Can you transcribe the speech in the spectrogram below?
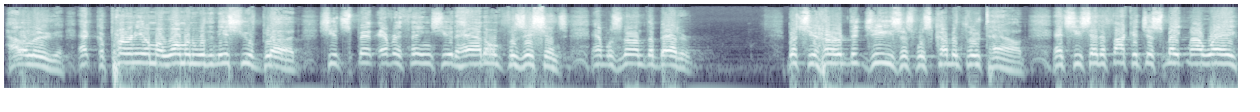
Hallelujah. At Capernaum, a woman with an issue of blood. She had spent everything she had had on physicians and was none the better. But she heard that Jesus was coming through town. And she said, if I could just make my way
